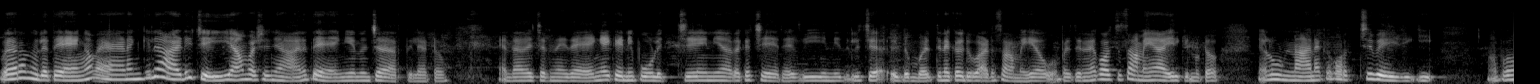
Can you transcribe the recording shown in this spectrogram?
വേറെ ഒന്നുമില്ല തേങ്ങ വേണമെങ്കിൽ ആടി ചെയ്യാം പക്ഷെ ഞാൻ തേങ്ങയൊന്നും ചേർത്തില്ല കേട്ടോ എന്താണെന്ന് വെച്ചിട്ടുണ്ടെങ്കിൽ തേങ്ങയൊക്കെ ഇനി പൊളിച്ച് ഇനി അതൊക്കെ ചിരവി ഇനി ഇതിൽ ഇടുമ്പോഴത്തേനൊക്കെ ഒരുപാട് സമയമാവും അപ്പോഴത്തേനെ കുറച്ച് സമയമായിരിക്കും കേട്ടോ ഞങ്ങൾ ഉണ്ണാനൊക്കെ കുറച്ച് വെഴുകി അപ്പോൾ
